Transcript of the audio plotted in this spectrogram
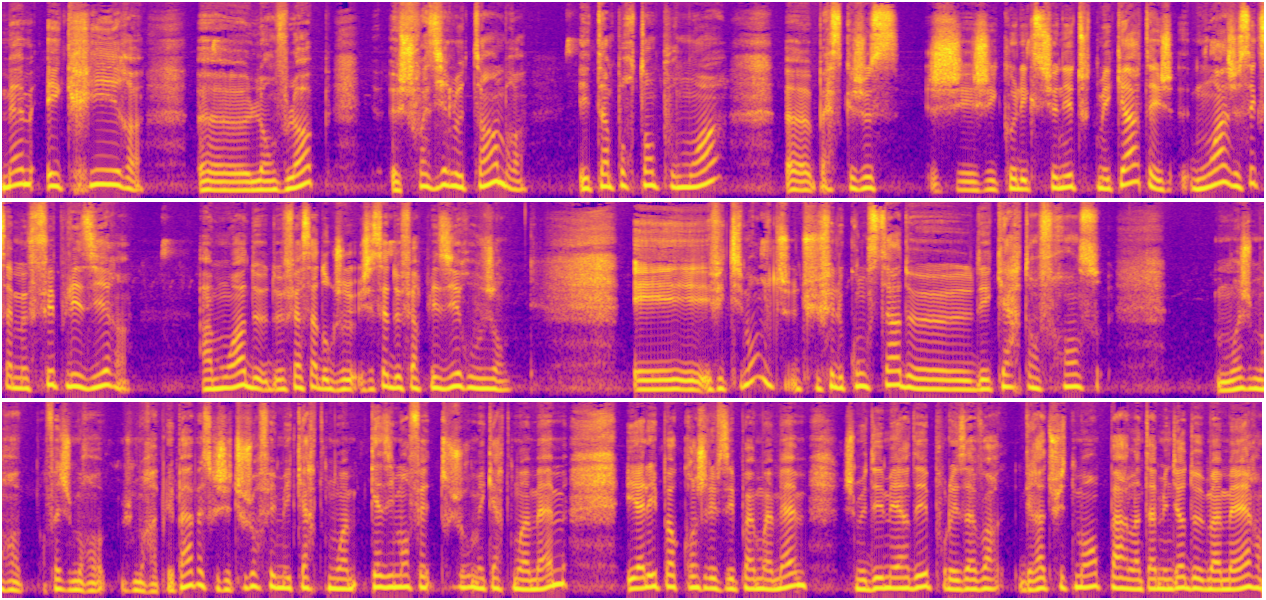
même écrire euh, l'enveloppe, choisir le timbre est important pour moi euh, parce que je j'ai j'ai collectionné toutes mes cartes et je- moi je sais que ça me fait plaisir à moi de, faire ça, donc je- j'essaie de faire plaisir aux gens. Et effectivement, tu, fais le constat de, des cartes en France. Moi, je me, en fait, je me, je me rappelais pas parce que j'ai toujours fait mes cartes moi, quasiment fait toujours mes cartes moi-même. Et à l'époque, quand je les faisais pas moi-même, je me démerdais pour les avoir gratuitement par l'intermédiaire de ma mère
